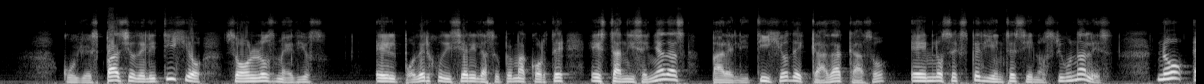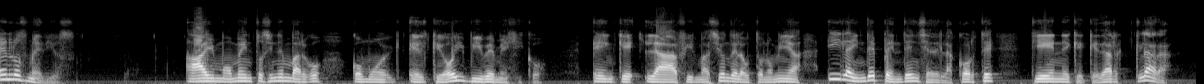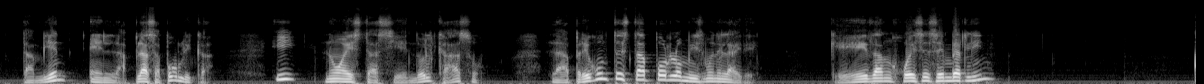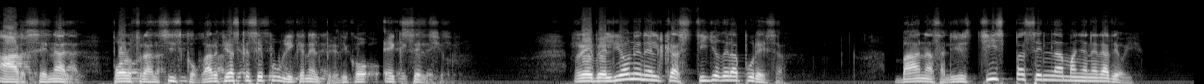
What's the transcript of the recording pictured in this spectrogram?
cuyo espacio de litigio son los medios, el Poder Judicial y la Suprema Corte están diseñadas para el litigio de cada caso en los expedientes y en los tribunales, no en los medios. Hay momentos, sin embargo, como el que hoy vive México, en que la afirmación de la autonomía y la independencia de la Corte tiene que quedar clara, también en la plaza pública. Y no está siendo el caso. La pregunta está por lo mismo en el aire. ¿Quedan jueces en Berlín? Arsenal, por Francisco Garfias, que se publica en el periódico Excelsior. Rebelión en el Castillo de la Pureza. Van a salir chispas en la mañanera de hoy.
